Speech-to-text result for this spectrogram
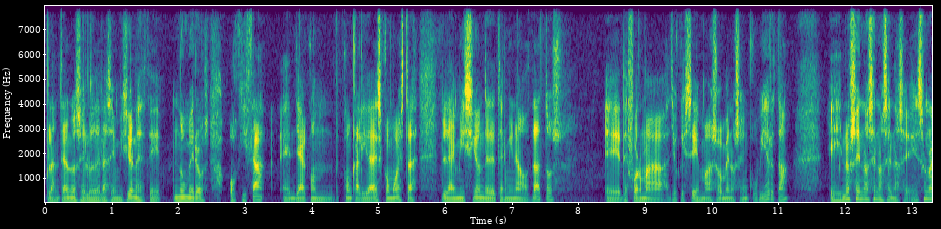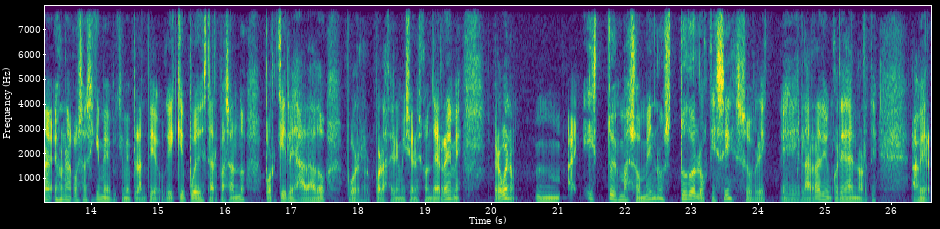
planteándose lo de las emisiones de números o quizá ya con, con calidades como estas, la emisión de determinados datos, de forma, yo que sé, más o menos encubierta. Eh, no sé, no sé, no sé, no sé. Es una, es una cosa así que me, que me planteo. ¿Qué puede estar pasando? ¿Por qué les ha dado por, hacer emisiones con DRM? Pero bueno, mm, esto es más o menos todo lo que sé sobre eh, la radio en Corea del Norte. A ver,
